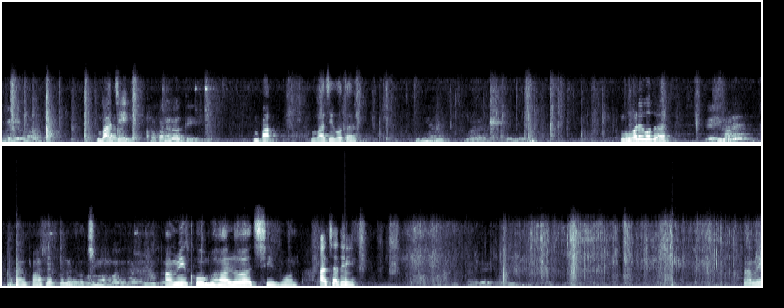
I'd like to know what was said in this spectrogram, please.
ওই যে ওখানে বাজি। ওখানে বাতি? বা- বাজি কোথায়? ঘরে। কোথায়? হ্যাঁ পাশে করে? আমি খুব ভালো আছি বোন। আচ্ছা দিদি। আমি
